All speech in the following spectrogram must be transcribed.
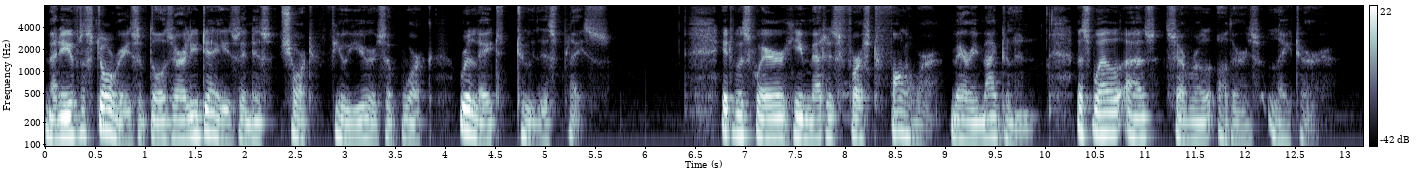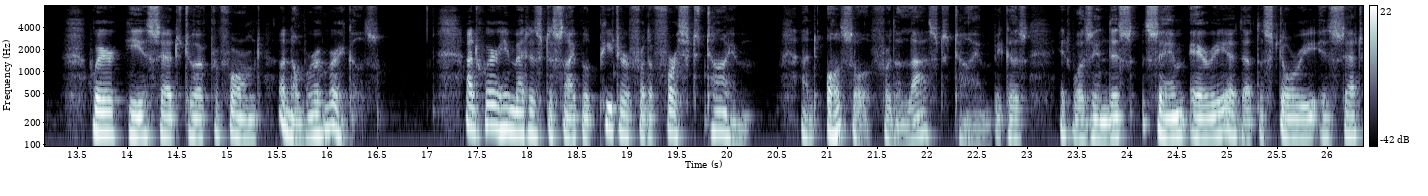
Many of the stories of those early days in his short few years of work relate to this place. It was where he met his first follower, Mary Magdalene, as well as several others later, where he is said to have performed a number of miracles and where he met his disciple Peter for the first time, and also for the last time, because it was in this same area that the story is set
